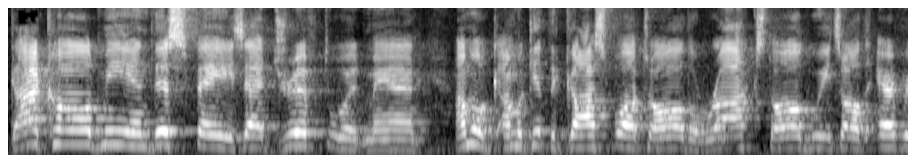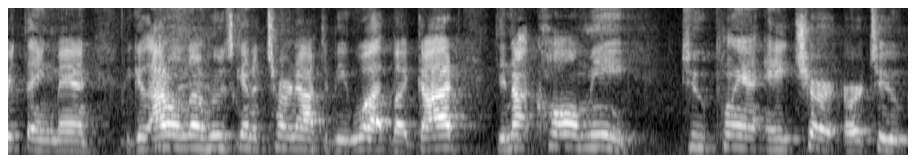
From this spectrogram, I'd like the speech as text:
God called me in this phase at Driftwood, man. I'm going to get the gospel out to all the rocks, to all the weeds, all the everything, man, because I don't know who's going to turn out to be what. But God did not call me to plant a church or to,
